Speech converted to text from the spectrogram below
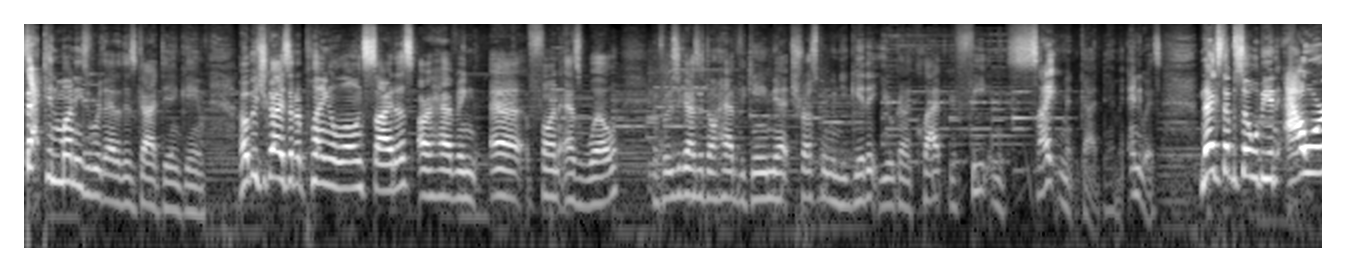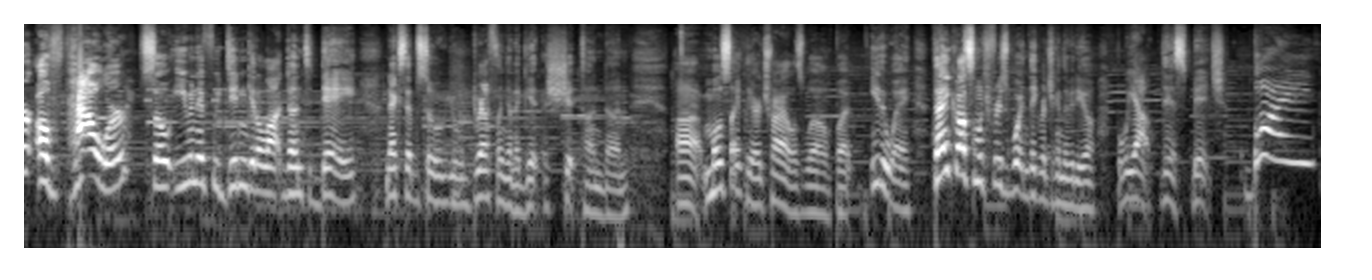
feckin' money's worth out of this goddamn game. I hope that you guys that are playing alongside us are having uh, fun as well. And for those of you guys that don't have the game yet, trust me, when you get it, you're gonna clap your feet in excitement. God damn it. Anyways, next episode will be an hour of power. So even if we didn't get a lot done today, next episode you're definitely gonna get a shit ton done. Uh, most likely our trial as well. But either way, thank you all so much for your support and thank you for checking the video. But we out this bitch. Bye.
